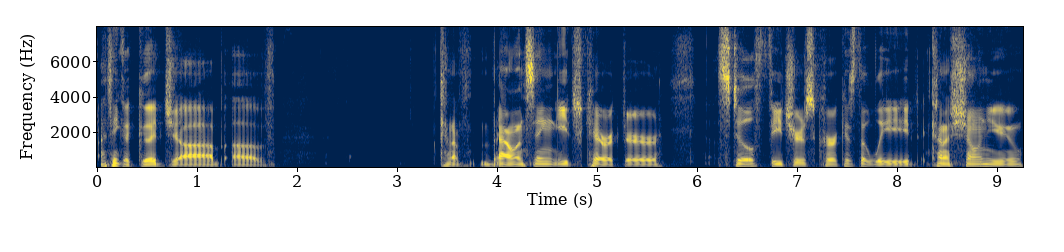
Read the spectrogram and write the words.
I think, a good job of kind of balancing each character. Still features Kirk as the lead, kind of showing you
